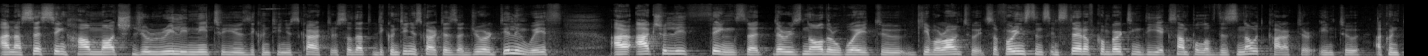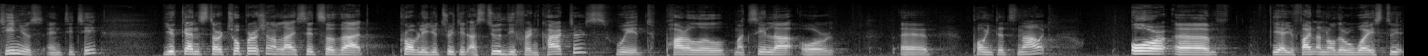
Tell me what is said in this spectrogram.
and assessing how much you really need to use the continuous characters so that the continuous characters that you are dealing with are actually things that there is no other way to give around to it. So for instance, instead of converting the example of this node character into a continuous entity, you can start to operationalize it so that probably you treat it as two different characters with parallel maxilla or uh, pointed snout, or uh, yeah, you find another ways to,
